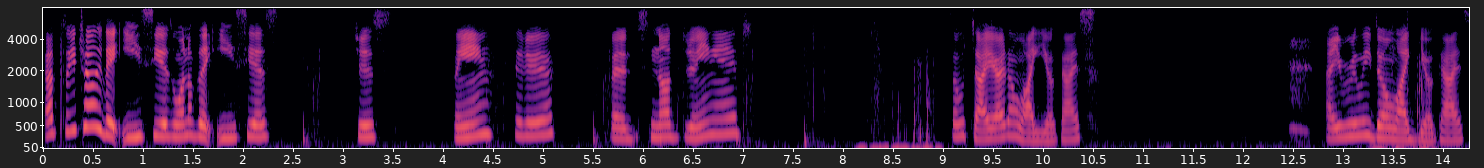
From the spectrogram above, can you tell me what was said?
That's literally the easiest, one of the easiest just thing to do. But it's not doing it. So tired. I don't like you guys. I really don't like you guys.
